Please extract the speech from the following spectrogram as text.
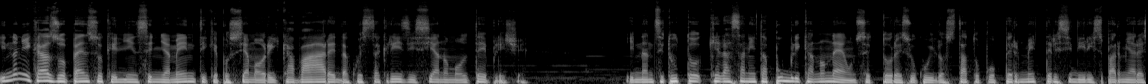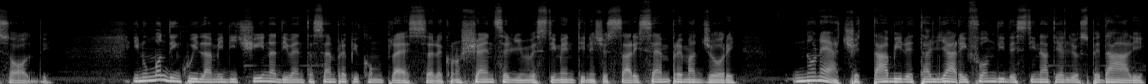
In ogni caso penso che gli insegnamenti che possiamo ricavare da questa crisi siano molteplici. Innanzitutto che la sanità pubblica non è un settore su cui lo Stato può permettersi di risparmiare soldi. In un mondo in cui la medicina diventa sempre più complessa e le conoscenze e gli investimenti necessari sempre maggiori, non è accettabile tagliare i fondi destinati agli ospedali,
